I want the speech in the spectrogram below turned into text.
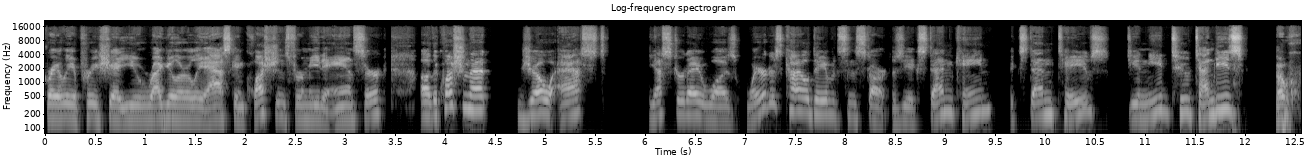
greatly appreciate you regularly asking questions for me to answer. Uh, the question that Joe asked yesterday was where does Kyle Davidson start? Does he extend Kane? Extend Toews? Do you need two tendies? Oh,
